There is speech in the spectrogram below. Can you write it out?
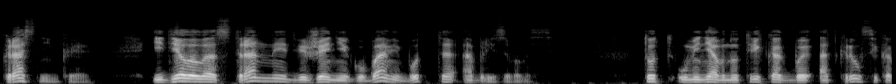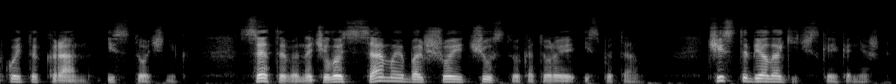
красненькое, и делала странные движения губами, будто облизывалась. Тут у меня внутри как бы открылся какой-то кран, источник. С этого началось самое большое чувство, которое испытал. Чисто биологическое, конечно.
